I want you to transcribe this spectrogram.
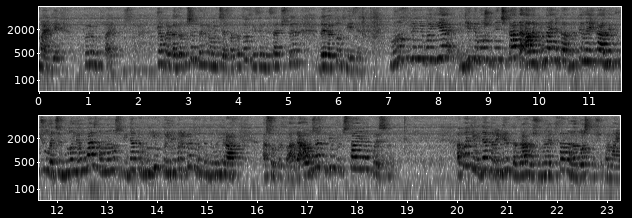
можна мультимедії. Перегортайте. Наприклад, запиши цифрами числа 584, 908. Воно собі ніби є, діти можуть не читати, але принаймні та дитина, яка не почула чи була неуважна, вона може підняти голівку і не перепитувати другий раз, а що писати, а вже собі прочитає і напише. А потім йде перевірка зразу, щоб ми не писали на дошці, що там має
